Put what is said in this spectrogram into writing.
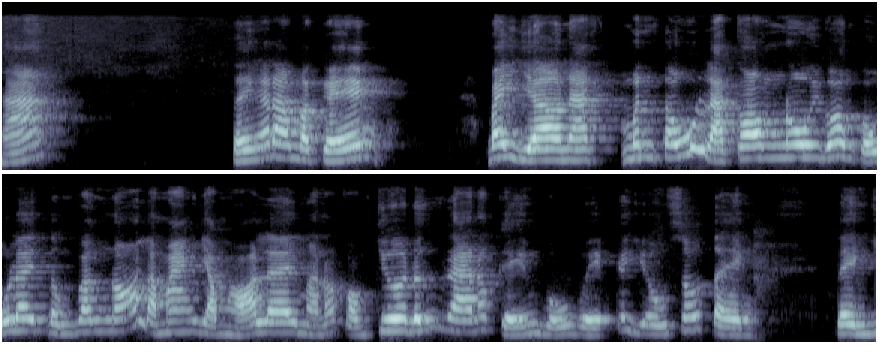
Hả? Tiền ở đâu mà kiện? Bây giờ nè, minh tú là con nuôi của ông cụ lê tùng vân, nó là mang dòng họ lê mà nó còn chưa đứng ra nó kiện vụ việc, cái vụ số tiền tiền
